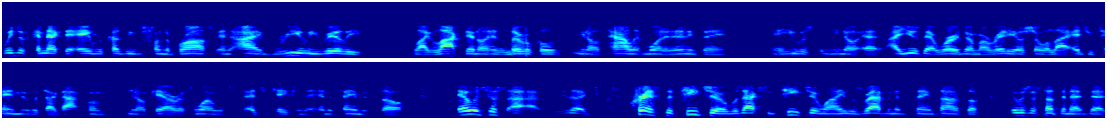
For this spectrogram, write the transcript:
we just connected A because he was from the Bronx, and I really, really like locked in on his lyrical, you know, talent more than anything. And he was, you know, I use that word during my radio show a lot, edutainment, which I got from, you know, KRS One, which is education and entertainment. So it was just uh, like Chris, the teacher, was actually teaching while he was rapping at the same time. So it was just something that that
